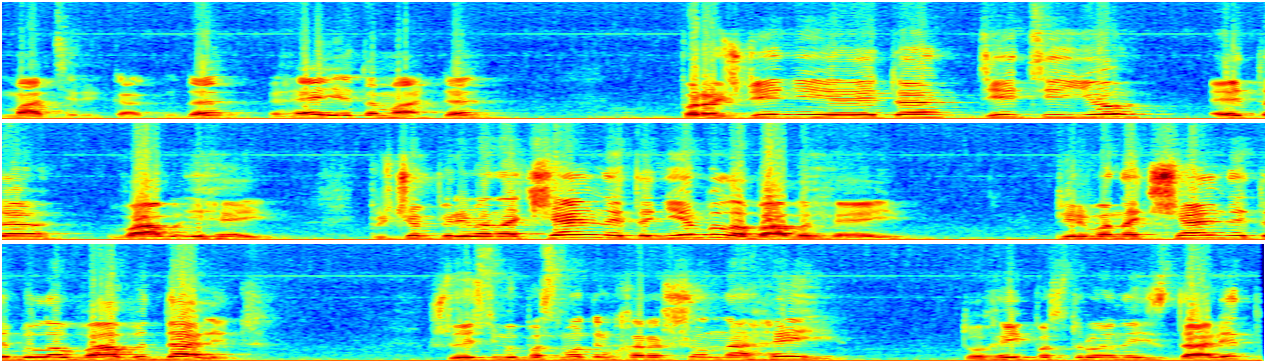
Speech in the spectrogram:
матери, как бы, да? Гей это мать, да? Порождение это дети ее, это Вав и Гей. Причем первоначально это не было Вав и Гей, первоначально это было Вав и Далит. Что если мы посмотрим хорошо на Гей, то Гей построена из Далит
